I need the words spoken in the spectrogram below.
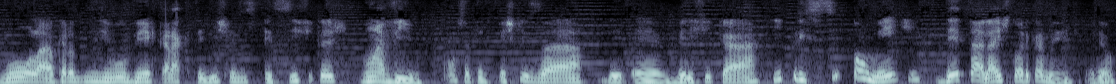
vou lá, eu quero desenvolver características específicas de um navio. Então você tem que pesquisar, de, é, verificar e principalmente detalhar historicamente, entendeu?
